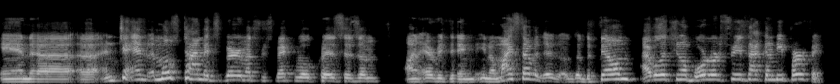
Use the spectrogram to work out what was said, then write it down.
and uh, uh and and most time it's very much respectful criticism on everything. You know, my stuff, the, the, the film. I will let you know. Borderlords Three is not going to be perfect.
